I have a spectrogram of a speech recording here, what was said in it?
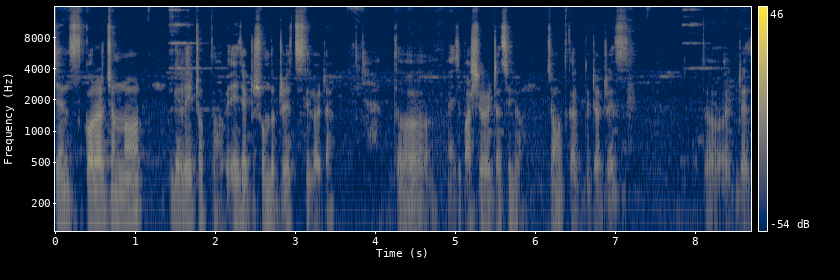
চেঞ্জ করার জন্য গেলেই ঠকতে হবে। এই যে একটা সুন্দর ড্রেস ছিল এটা, তো এই যে পাশেও এটা ছিল, চমৎকার দুইটা ড্রেস তো ড্রেস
